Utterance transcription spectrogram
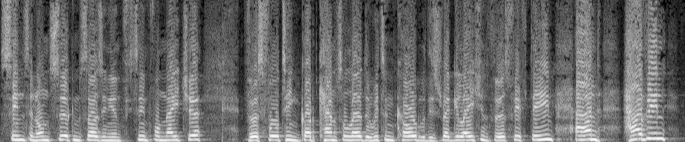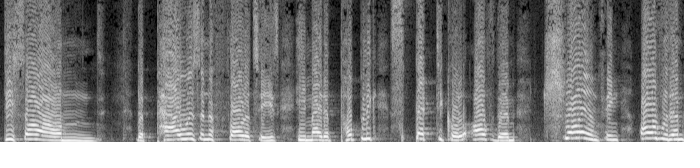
sins and uncircumcised in your sinful nature. Verse 14, God cancelled out the written code with his regulations. Verse 15, and having disarmed the powers and authorities, he made a public spectacle of them, triumphing over them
